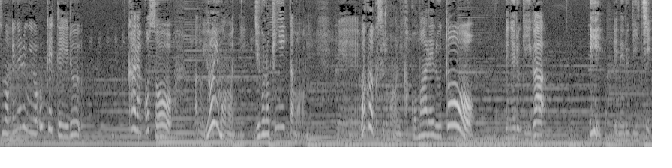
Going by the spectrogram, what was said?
そのエネルギーを受けているからこそあの良いものに自分の気に入ったものに、えー、ワクワクするものに囲まれるとエネルギーがいいエネルギー値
